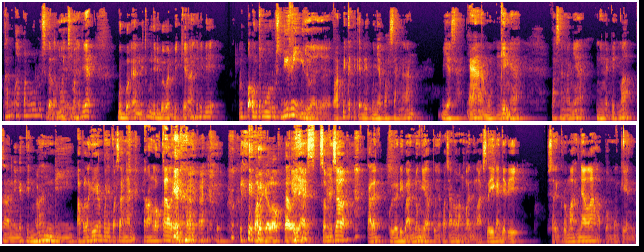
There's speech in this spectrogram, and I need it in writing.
kamu kapan lulus segala Iya, macam. iya. akhirnya beban itu menjadi beban pikiran akhirnya dia lupa untuk mengurus diri gitu. Iya iya. Tapi ketika dia punya pasangan biasanya mungkin Hmm. ya pasangannya ngingetin makan ngingetin mandi. Apalagi yang punya pasangan orang lokal ya. Warga lokal. Iya so misal kalian kuliah di Bandung ya punya pasangan orang Bandung asli kan jadi sering ke rumahnya lah apa mungkin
